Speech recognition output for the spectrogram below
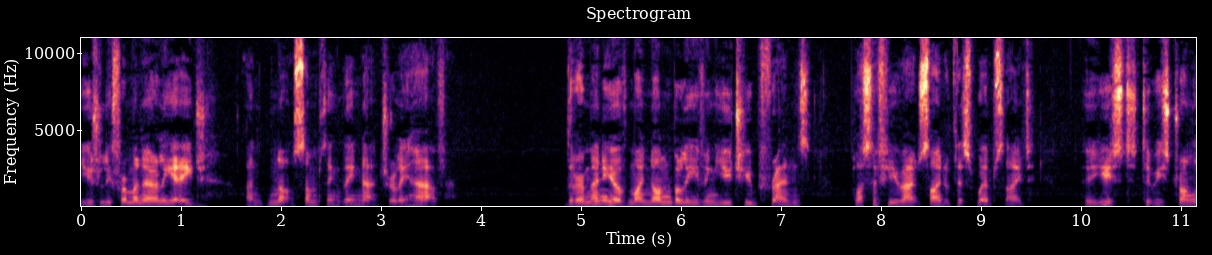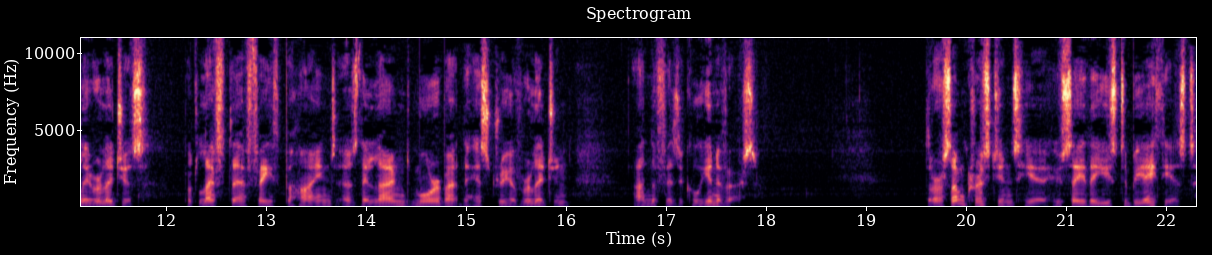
usually from an early age, and not something they naturally have. There are many of my non-believing YouTube friends, plus a few outside of this website, who used to be strongly religious, but left their faith behind as they learned more about the history of religion and the physical universe. There are some Christians here who say they used to be atheist,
